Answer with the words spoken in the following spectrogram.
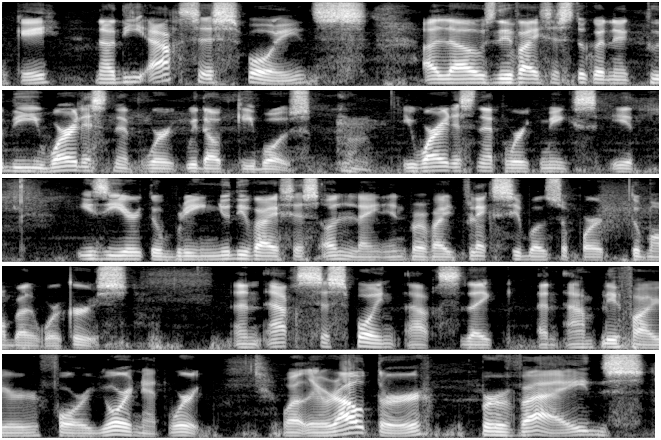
okay? Now the access points allows devices to connect to the wireless network without cables. A wireless network makes it easier to bring new devices online and provide flexible support to mobile workers. An access point acts like an amplifier for your network, while a router provides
